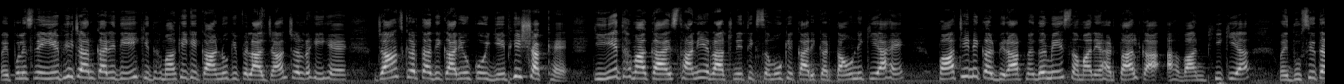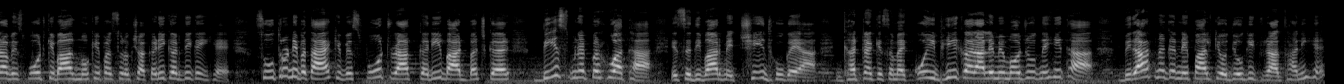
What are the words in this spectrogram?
वहीं पुलिस ने यह भी जानकारी दी कि धमाके के कारणों की फ़िलहाल जाँच चल रही है। जांचकर्ता अधिकारियों को यह भी शक है कि यह धमाका स्थानीय राजनीतिक समूह के कार्यकर्ताओं ने किया है। पार्टी ने कल विराटनगर में सामान्य हड़ताल का आह्वान भी किया। वहीं दूसरी तरफ़ विस्फोट के बाद मौके पर सुरक्षा कड़ी कर दी गई है। सूत्रों ने बताया कि विस्फोट रात करीब आठ बजकर बीस मिनट पर हुआ था। इससे दीवार में छेद हो गया। घटना के समय कोई भी कार्यालय में मौजूद नहीं था। विराटनगर नेपाल की औद्योगिक राजधानी है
